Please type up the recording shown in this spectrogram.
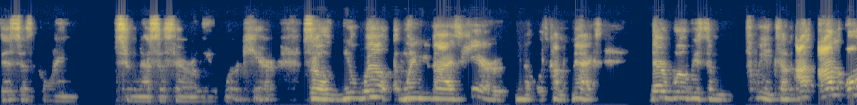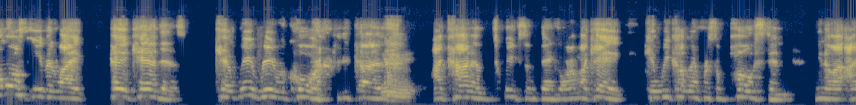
this is going to necessarily work here. So you will, when you guys hear, you know, what's coming next, there will be some tweaks. I'm, I, I'm almost even like, hey, Candace, can we re-record because Mhm. I kind of tweak some things, or I'm like, hey, can we come in for some post and you know, I, I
